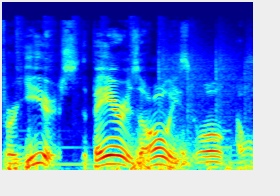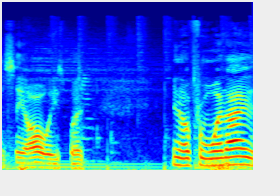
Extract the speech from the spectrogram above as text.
for years the bay area is always well i won't say always but you know from what i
